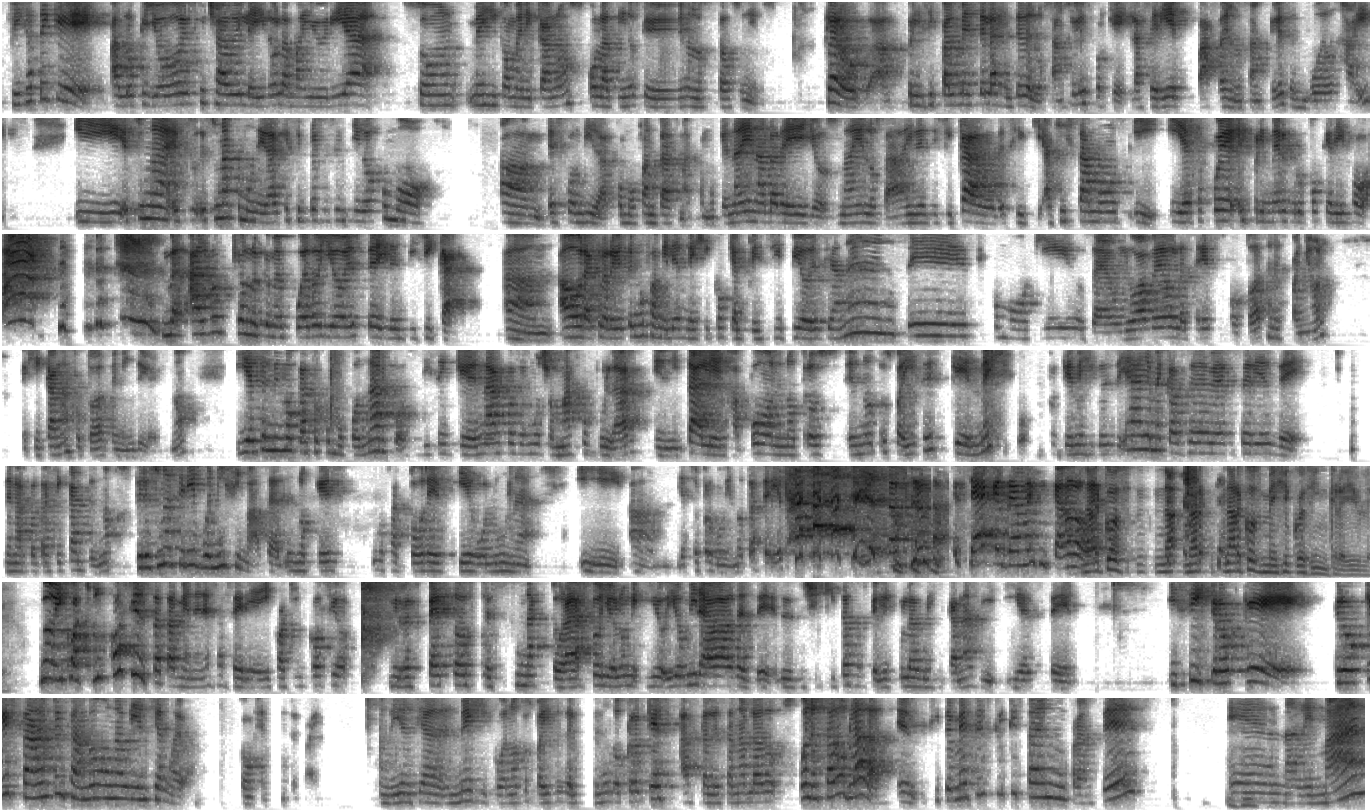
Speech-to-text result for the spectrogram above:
Fíjate que a lo que yo he escuchado y leído, la mayoría son mexicoamericanos o latinos que viven en los Estados Unidos. Claro, ah, principalmente la gente de Los Ángeles, porque la serie pasa en Los Ángeles, en Boyle Heights, y es una, es, es una comunidad que siempre se ha sentido como um, escondida, como fantasma, como que nadie habla de ellos, nadie los ha identificado, decir, aquí estamos, y, y ese fue el primer grupo que dijo, ¡ah! Algo con lo que me puedo yo este, identificar. Um, ahora, claro, yo tengo familia en México que al principio decían, ah, no sé, es que como aquí, o sea, yo veo las series o todas en español, mexicanas o todas en inglés, ¿no? Y es el mismo caso como con Narcos. Dicen que Narcos es mucho más popular en Italia, en Japón, en otros, en otros países que en México, porque México dice, ya, ya me cansé de ver series de, de narcotraficantes, ¿no? Pero es una serie buenísima, o sea, en lo que es los actores Diego Luna y um, ya estoy promoviendo otras series. sea que sea mexicano, lo Narcos, Narcos México es increíble. No, y Joaquín Cosio está también en esa serie. Y Joaquín Cosio, mi respeto, es un actorazo. Yo, lo, yo, miraba desde, desde, chiquita sus películas mexicanas y, este. Y sí, creo que, creo que están empezando una audiencia nueva con gente audiencia en México, en otros países del mundo, creo que es, hasta les han hablado, bueno, está doblada, si te metes, creo que está en francés, en alemán,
